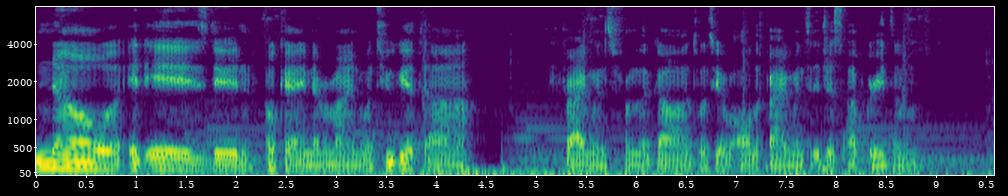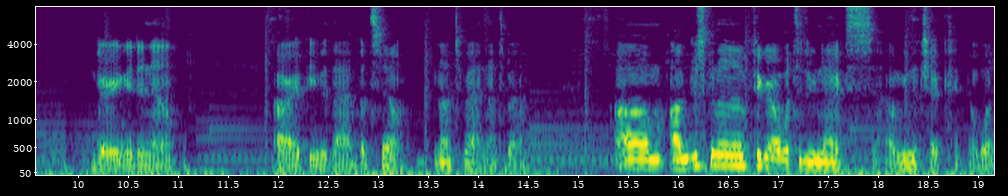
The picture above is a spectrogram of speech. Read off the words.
No, it is, dude. Okay, never mind. Once you get uh fragments from the gods, once you have all the fragments, it just upgrades them. Very good to know. RIP with that, but still, not too bad, not too bad. Um, I'm just gonna figure out what to do next. I'm gonna check what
